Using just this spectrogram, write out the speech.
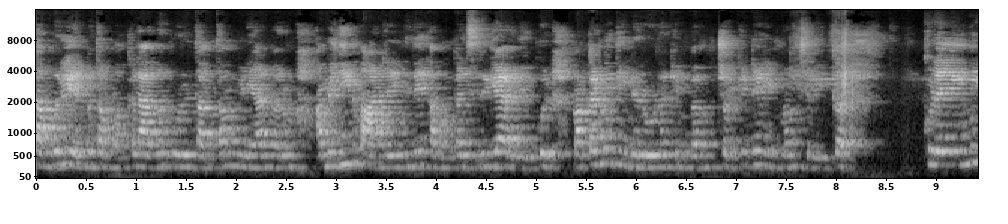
தம்புரி என்பது தம் மக்களாக குழு தத்தம் விளையால் வரும். அமைதியும் ஆற்றலிருந்தே தம் மக்கள் சிறுகே அறிவிக்குள் மக்கள் மீது இந்த நூலர் இன்பம் சொற்கிட்ட இன்பம் செழிக்க. குழலினி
